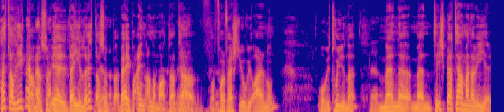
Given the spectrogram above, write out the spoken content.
detta likan som er dejligt, altså ja. bare på en annan til, Det for først jo vi er noen, og vi tøyene. Ja. Men, men det er ikke bare det han mener vi her.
